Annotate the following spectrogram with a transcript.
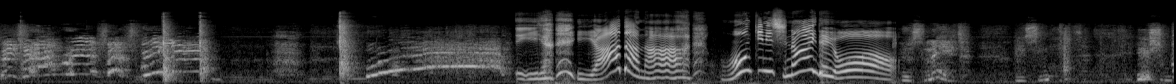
Richard! Late. It's late.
